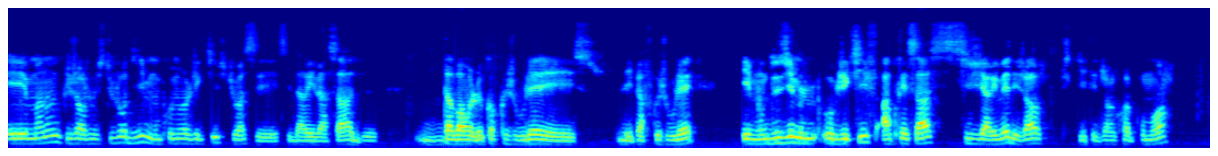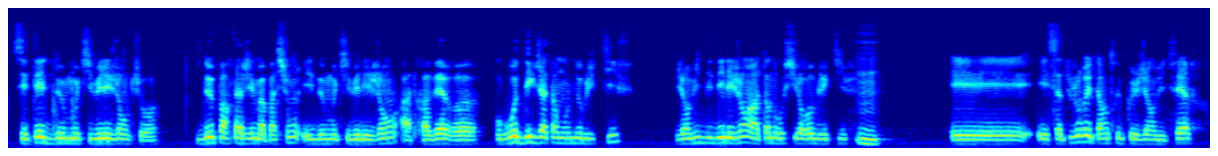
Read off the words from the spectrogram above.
Et maintenant que genre, je me suis toujours dit, mon premier objectif, tu vois, c'est d'arriver à ça, d'avoir le corps que je voulais et les perfs que je voulais. Et mon deuxième objectif, après ça, si j'y arrivais déjà, ce qui était déjà incroyable pour moi, c'était de motiver les gens, tu vois de partager ma passion et de motiver les gens à travers. Euh, en gros, dès que j'atteins mon objectif, j'ai envie d'aider les gens à atteindre aussi leur objectif. Mm. Et, et, ça a toujours été un truc que j'ai envie de faire,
